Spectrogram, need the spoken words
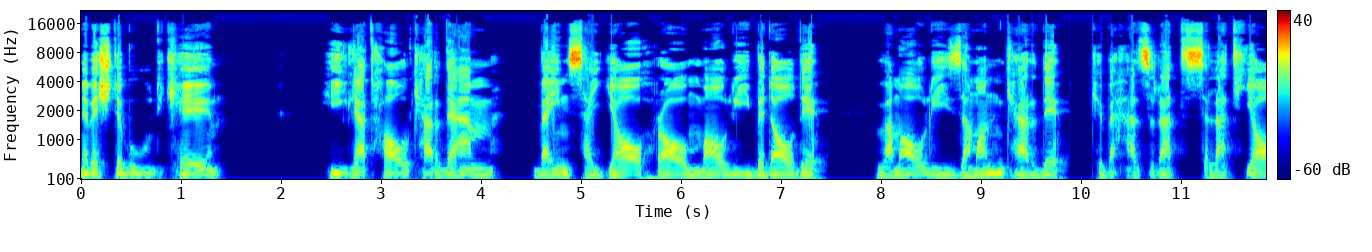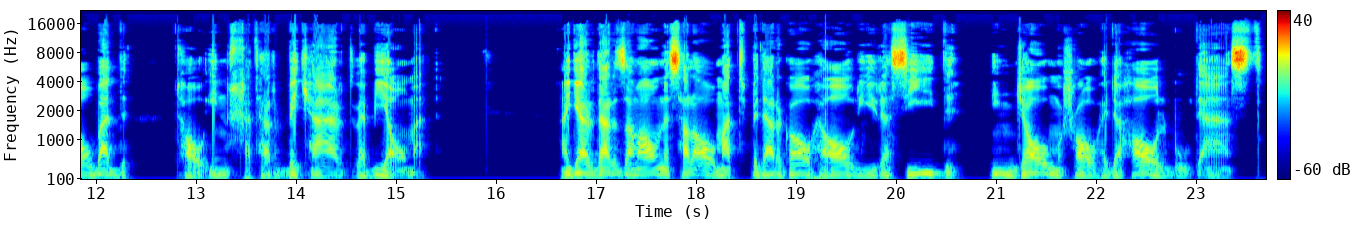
نوشته بود که هیلتها کرده ام و این سیاه را مالی بداده و مالی زمان کرده که به حضرت سلت یابد تا این خطر بکرد و بیامد. اگر در زمان سلامت به درگاه عالی رسید اینجا مشاهده حال بوده است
